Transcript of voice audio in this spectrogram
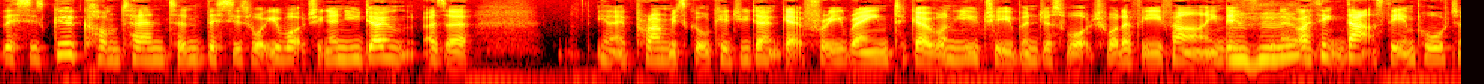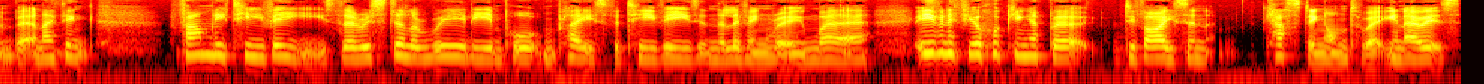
this is good content and this is what you're watching, and you don't, as a you know primary school kid you don't get free reign to go on youtube and just watch whatever you find. If, you know mm-hmm. i think that's the important bit. And i think family tvs there is still a really important place for tvs in the living room where even if you're hooking up a device and casting onto it you know it's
